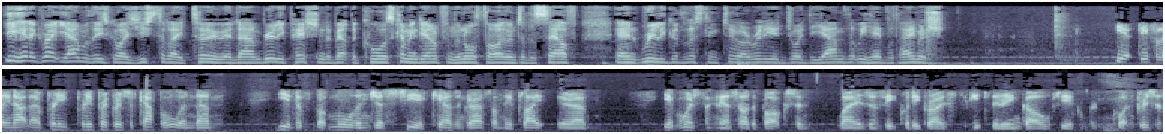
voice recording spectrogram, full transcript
You had a great yarn with these guys yesterday too, and um, really passionate about the cause, coming down from the North Island to the South, and really good listening too. I really enjoyed the yarn that we had with Hamish. Yeah, definitely. No, they're a pretty pretty progressive couple, and um, yeah, they've got more than just yeah cows and grass on their plate. They're um, yeah, always thinking outside the box and ways of equity growth to get to their end goals. Yeah, quite impressive.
